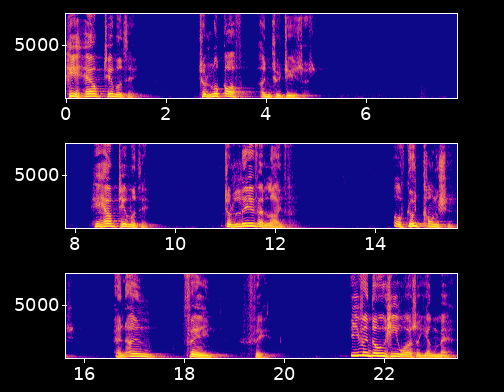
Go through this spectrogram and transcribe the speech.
He helped Timothy to look off unto Jesus. He helped Timothy to live a life of good conscience and unfeigned faith. Even though he was a young man,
